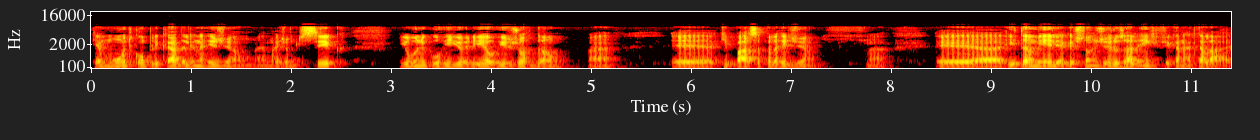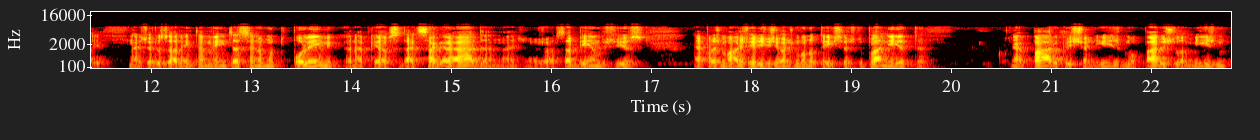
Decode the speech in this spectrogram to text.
que é muito complicado ali na região, né? Uma região muito seca e o único rio ali é o Rio Jordão, né? é, que passa pela região. Né? É, e também ali a questão de Jerusalém, que fica naquela área. Né? Jerusalém também está sendo muito polêmica, né? porque é uma cidade sagrada, nós já sabemos disso, né? para as maiores religiões monoteístas do planeta, né? para o cristianismo, para o islamismo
